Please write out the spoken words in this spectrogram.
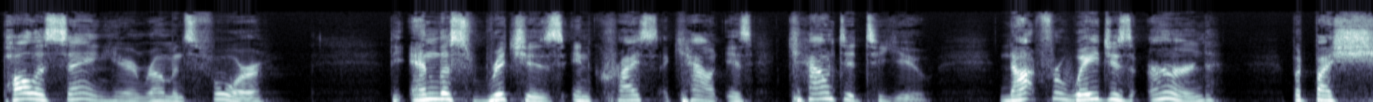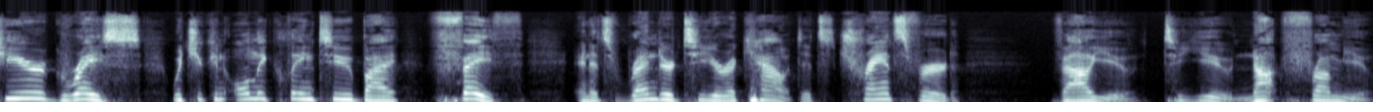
Paul is saying here in Romans 4 the endless riches in Christ's account is counted to you, not for wages earned, but by sheer grace, which you can only cling to by faith. And it's rendered to your account, it's transferred value to you, not from you.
